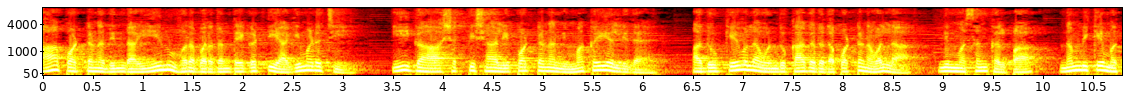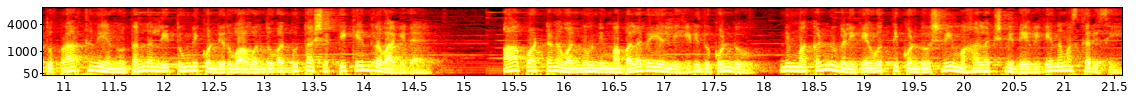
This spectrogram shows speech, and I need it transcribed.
ಆ ಪಟ್ಟಣದಿಂದ ಏನು ಹೊರಬರದಂತೆ ಗಟ್ಟಿಯಾಗಿ ಮಡಚಿ. ಈಗ ಆ ಶಕ್ತಿಶಾಲಿ ಪಟ್ಟಣ ನಿಮ್ಮ ಕೈಯಲ್ಲಿದೆ. ಅದು ಕೇವಲ ಒಂದು ಕಾಗದದ ಪಟ್ಟಣವಲ್ಲ, ನಿಮ್ಮ ಸಂಕಲ್ಪ, ನಂಬಿಕೆ ಮತ್ತು ಪ್ರಾರ್ಥನೆಯನ್ನು ತನ್ನಲ್ಲಿ ತುಂಬಿಕೊಂಡಿರುವ ಒಂದು ಅದ್ಭುತ ಶಕ್ತಿ ಕೇಂದ್ರವಾಗಿದೆ. ಆ ಪಟ್ಟಣವನ್ನು ನಿಮ್ಮ ಬಲಗೈಯಲ್ಲಿ ಹಿಡಿದುಕೊಂಡು ನಿಮ್ಮ ಕಣ್ಣುಗಳಿಗೆ ಒತ್ತಿಕೊಂಡು ಶ್ರೀ ಮಹಾಲಕ್ಷ್ಮಿ ದೇವಿಗೆ ನಮಸ್ಕರಿಸಿ.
